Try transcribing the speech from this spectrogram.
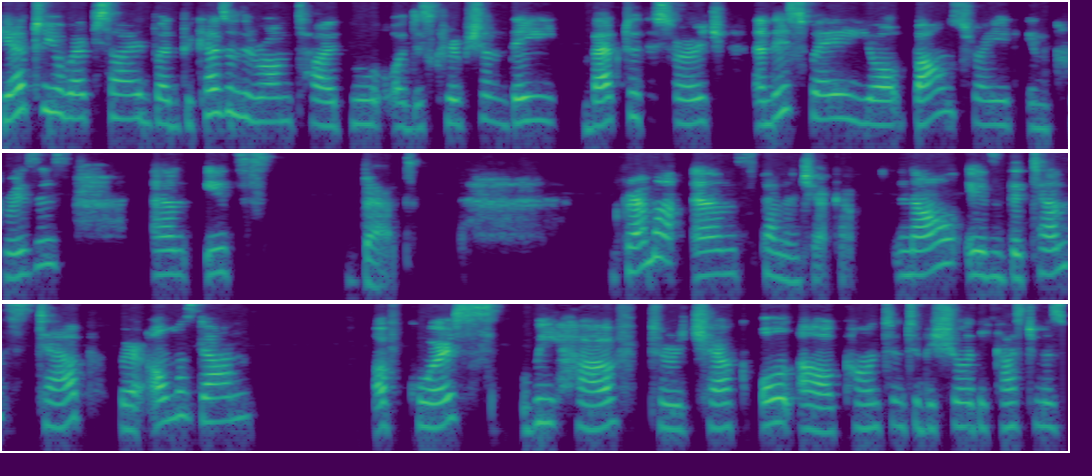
get to your website, but because of the wrong title or description, they back to the search, and this way your bounce rate increases and it's bad. Grammar and spelling checker. Now is the 10th step. We're almost done. Of course, we have to recheck all our content to be sure the customers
